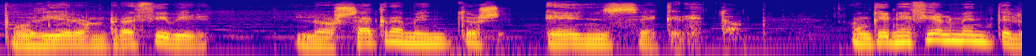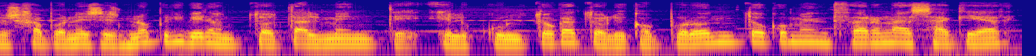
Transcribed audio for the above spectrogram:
pudieron recibir los sacramentos en secreto. Aunque inicialmente los japoneses no prohibieron totalmente el culto católico, pronto comenzaron a saquear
